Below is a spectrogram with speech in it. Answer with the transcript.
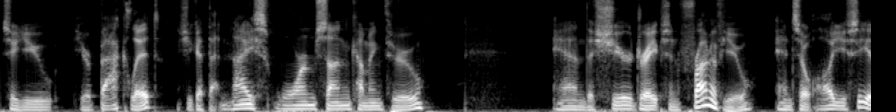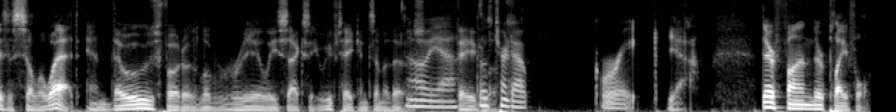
So you you're backlit, so you get that nice warm sun coming through, and the sheer drapes in front of you, and so all you see is a silhouette. And those photos look really sexy. We've taken some of those. Oh yeah. They Those look- turned out great. Yeah, they're fun. They're playful,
